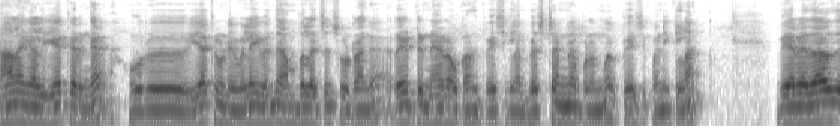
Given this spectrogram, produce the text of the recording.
நாலேகால் ஏக்கருங்க. ஒரு ஏக்கருடைய விலை வந்து ஐம்பது லட்சம் சொல்கிறாங்க ரேட்டு நேராக உட்காந்து பேசிக்கலாம். பெஸ்ட்டாக என்ன பண்ணணுமோ பேசி பண்ணிக்கலாம். வேறு ஏதாவது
